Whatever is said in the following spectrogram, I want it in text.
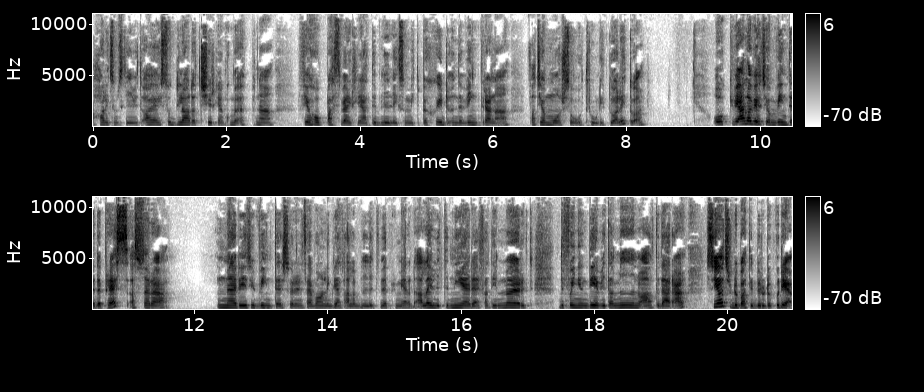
har liksom skrivit att oh, jag är så glad att kyrkan kommer öppna för jag hoppas verkligen att det blir liksom mitt beskydd under vintrarna för att jag mår så otroligt dåligt då. Och vi alla vet ju om vinterdepress, alltså såhär, när det är typ vinter så är det en så vanlig grej att alla blir lite deprimerade. Alla är lite nere för att det är mörkt, du får ingen D-vitamin och allt det där. Så jag trodde bara att det berodde på det.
